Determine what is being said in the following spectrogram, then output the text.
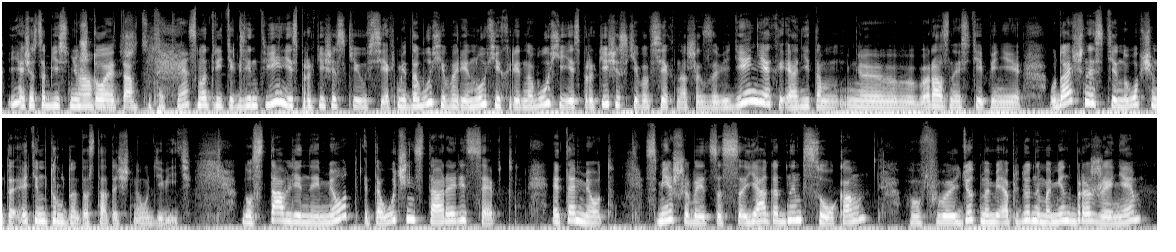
Я сейчас объясню, Ага, что это. Смотрите, глинтвейн есть практически у всех. Медовухи, варенухи, хреновухи есть практически во всех наших заведениях, и они там э, разной степени удачности, но, в общем-то, этим трудно достаточно удивить. Но ставленный мед – это очень старый рецепт. Это мед смешивается с ягодным соком, идет определенный момент брожения –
